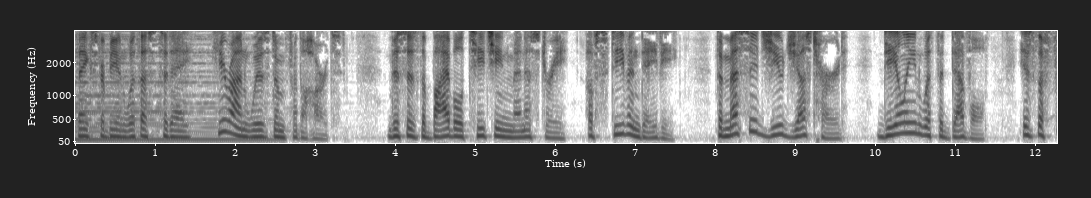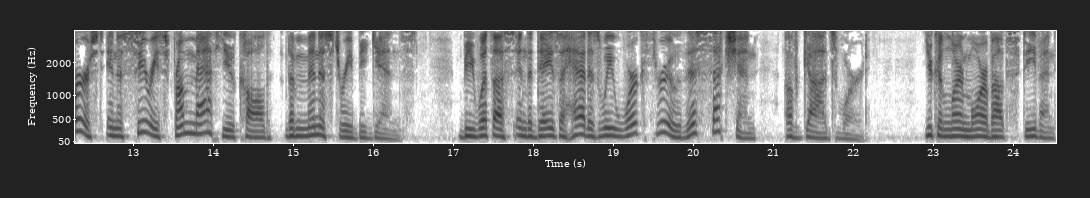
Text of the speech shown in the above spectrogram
Thanks for being with us today here on Wisdom for the Heart. This is the Bible teaching ministry of Stephen Davey. The message you just heard, Dealing with the Devil, is the first in a series from Matthew called The Ministry Begins. Be with us in the days ahead as we work through this section of God's Word. You can learn more about Stephen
